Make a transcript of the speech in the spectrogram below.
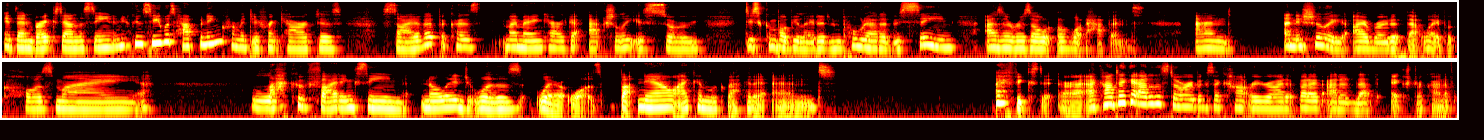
it then breaks down the scene and you can see what's happening from a different character's side of it because my main character actually is so discombobulated and pulled out of this scene as a result of what happens. And initially, I wrote it that way because my lack of fighting scene knowledge was where it was. But now I can look back at it and I fixed it. All right. I can't take it out of the story because I can't rewrite it, but I've added that extra kind of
